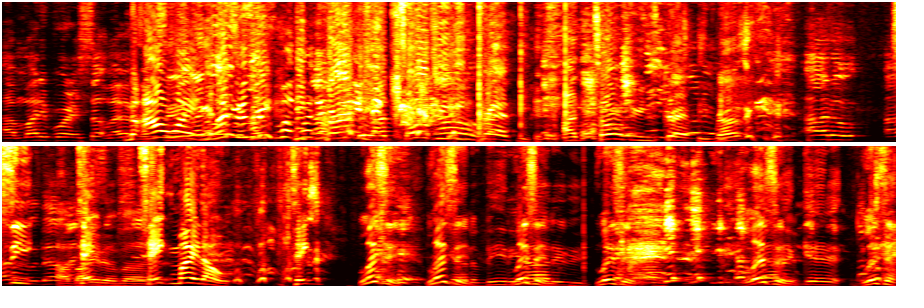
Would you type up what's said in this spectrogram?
I might have brought her something. I No, I don't. Like, listen, He crafty. I told you he's crafty. I told you he's crafty, bro. I don't. I See, don't know. Might have, uh. Take might out. Take. Listen, listen, gotta beat it out of listen, listen, listen, listen.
